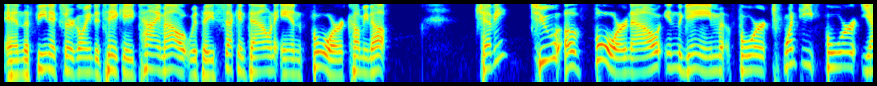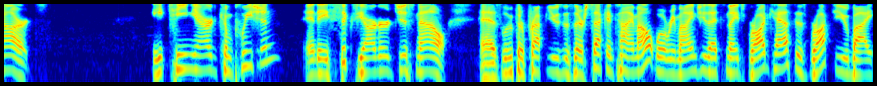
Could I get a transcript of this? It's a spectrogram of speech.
And the Phoenix are going to take a timeout with a second down and four coming up. Chevy, two of four now in the game for 24 yards. 18 yard completion and a six yarder just now. As Luther Prep uses their second timeout, we'll remind you that tonight's broadcast is brought to you by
